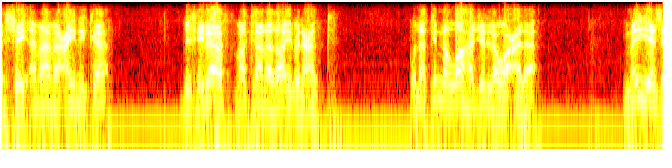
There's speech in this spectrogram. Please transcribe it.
الشيء أمام عينك بخلاف ما كان غائبا عنك. ولكن الله جل وعلا ميز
